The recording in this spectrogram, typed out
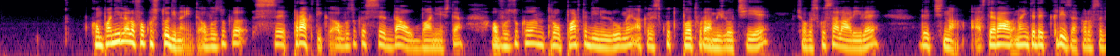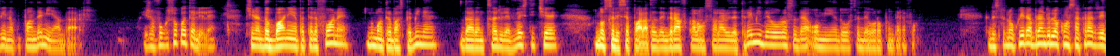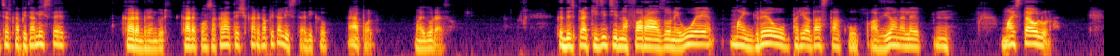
companiile au făcut studii înainte, au văzut că se practică, au văzut că se dau banii ăștia, au văzut că într-o parte din lume a crescut pătura mijlocie și au crescut salariile, deci na, asta era înainte de criza care o să vină cu pandemia, dar și au făcut socotelile. Cine dă banii pe telefoane, nu mă întrebați pe mine, dar în țările vestice nu o să li se pară atât de grav ca la un salariu de 3000 de euro să dea 1200 de euro pe un telefon. Că despre înlocuirea brandurilor consacrate din țări capitaliste, care branduri? Care consacrate și care capitaliste? Adică Apple. Mai durează. Că despre achiziții în afara zonei UE, mai greu, perioada asta cu avioanele, mm, mai stai o lună.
